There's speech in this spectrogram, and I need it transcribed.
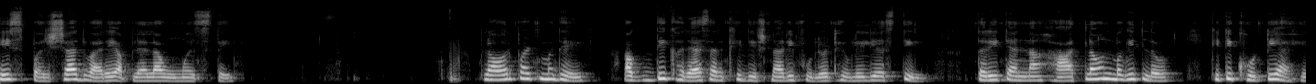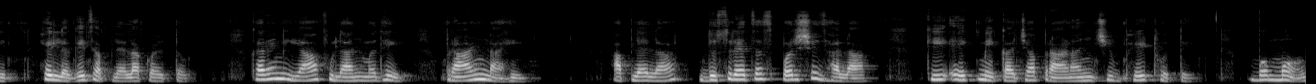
हे स्पर्शाद्वारे आपल्याला उमजते. फ्लॉवरपॉटमध्ये अगदी खऱ्यासारखी दिसणारी फुलं ठेवलेली असतील तरी त्यांना हात लावून बघितलं की ती खोटी आहेत. हे लगेच आपल्याला कळतं. कारण या फुलांमध्ये प्राण नाही. आपल्याला दुसऱ्याचा स्पर्श झाला की एकमेकाच्या प्राणांची भेट होते व मग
